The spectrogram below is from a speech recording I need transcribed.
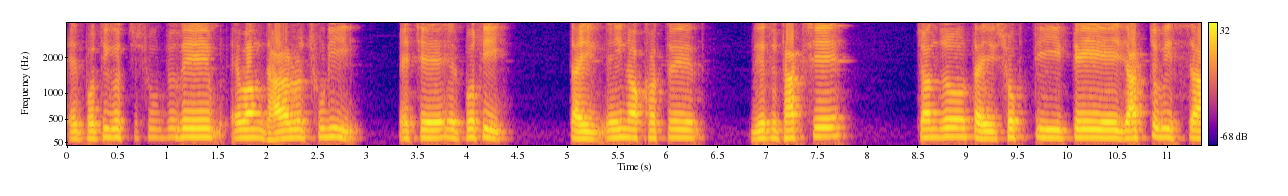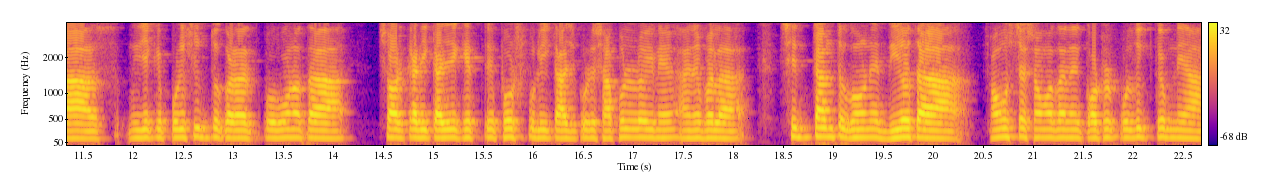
এর প্রতীক হচ্ছে সূর্যদেব এবং ধারালো ছুরি হচ্ছে এর প্রতীক। তাই এই নক্ষত্রের যেহেতু থাকছে চন্দ্র, তাই শক্তি, তেজ, আত্মবিশ্বাস, নিজেকে পরিশুদ্ধ করার প্রবণতা, সরকারি কাজের ক্ষেত্রে ফোর্সফুলি কাজ করে সাফল্য এনে এনে ফেলা, সিদ্ধান্ত গ্রহণের দৃঢ়তা, সমস্যা সমাধানের কঠোর পদক্ষেপ নেওয়া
